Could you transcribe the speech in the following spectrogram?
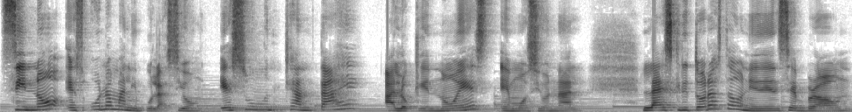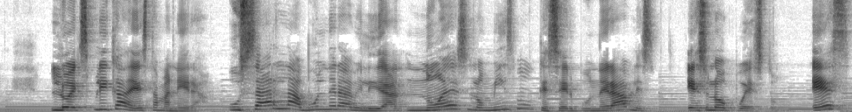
sino es una manipulación, es un chantaje a lo que no es emocional. La escritora estadounidense Brown lo explica de esta manera. Usar la vulnerabilidad no es lo mismo que ser vulnerables, es lo opuesto, es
